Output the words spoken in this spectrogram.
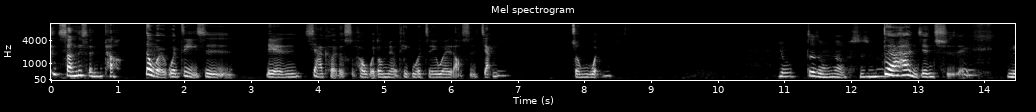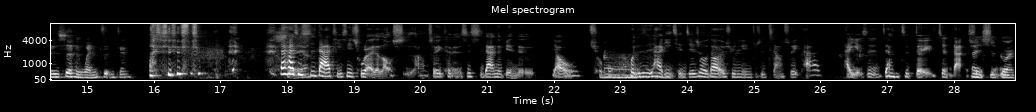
伤声道。但我我自己是连下课的时候，我都没有听过这一位老师讲中文。有这种老师吗？对啊，他很坚持哎、人设很完整，这样。但他是师大体系出来的老师啊，所以可能是师大那边的要求啊，嗯或者是他以前接受到的训练就是这样，所以他他也是这样子对正大的学太习生。惯。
